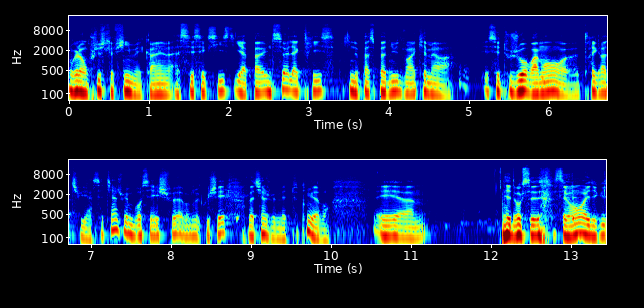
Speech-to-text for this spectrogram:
Donc voilà, en plus, le film est quand même assez sexiste. Il n'y a pas une seule actrice qui ne passe pas nue devant la caméra. Et c'est toujours vraiment euh, très gratuit. hein. C'est tiens, je vais me brosser les cheveux avant de me coucher. Bah tiens, je vais me mettre toute nue avant. Et, euh, et donc, c'est vraiment ridicule.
